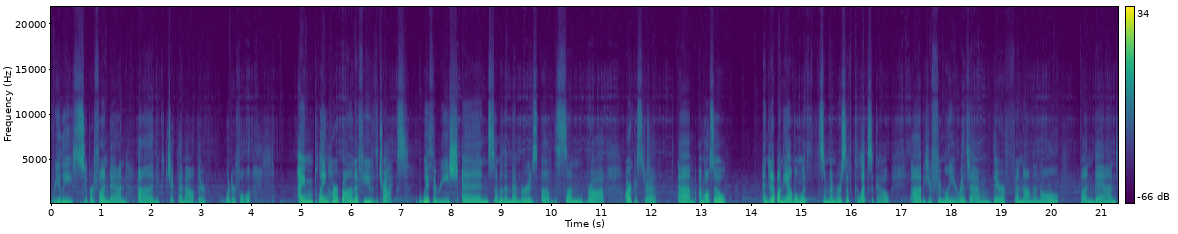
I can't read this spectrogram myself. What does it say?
Really super fun band. Um, you can check them out, they're wonderful. I'm playing harp on a few of the tracks with Arish and some of the members of the Sun Ra Arkestra. Um, I'm also ended up on the album with some members of Calexico. Uh, if you're familiar with them, they're a phenomenal, fun band.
